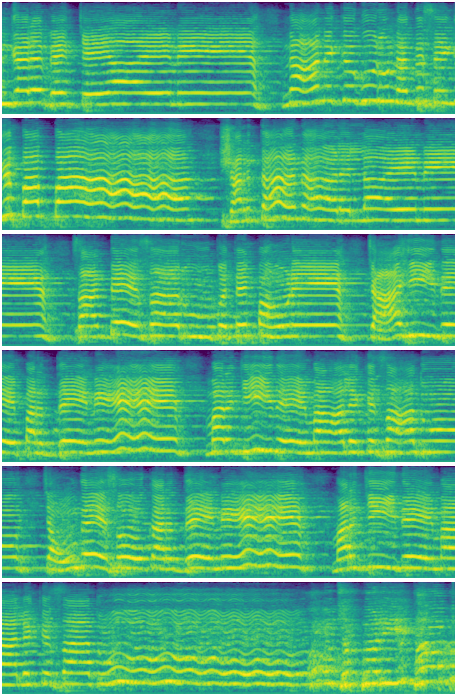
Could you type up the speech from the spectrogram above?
ਲੰਗਰ ਵਿੱਚ ਆਏ ਨੇ। ਨਾਨਕ ਗੁਰੂ ਨੰਦ ਸਿੰਘ ਬਾਬਾ ਸ਼ਰਧਾ ਨਾਲ ਲਾਏ ਨੇ। ਸਾਡੇ ਸਰੂਪ ਤੇ ਪਾਉਣੇ ਚਾਹੀਦੇ ਪਰਦੇ ਨੇ। ਮਰਜ਼ੀ ਦੇ ਮਾਲਕ ਸਾਧੂ ਚਾਹੁੰਦੇ ਸੋ ਕਰਦੇ ਨੇ। ਮਰਜ਼ੀ ਦੇ ਮਾਲਕ ਸਾਧੂ ਉਹ ਛੱਪੜੀ ਥਾਪ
